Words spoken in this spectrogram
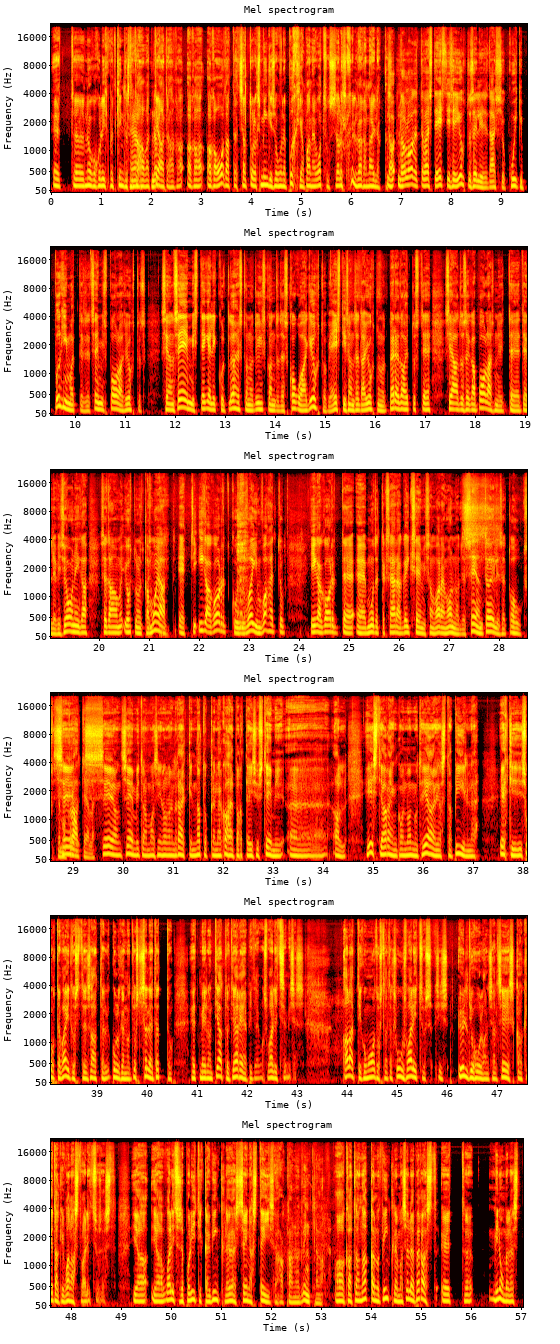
et äh, nõukogu liikmed kindlasti ja, tahavad no, teada, aga, aga, aga oodata, et sealt tuleks mingisugune põhjapanev otsus, see oleks küll väga naljakas. no, no loodetavasti Eestis ei juhtu selliseid asju, kuigi põhimõtteliselt see, mis Poolas juhtus, see on see, mis tegelikult lõhestunud ühiskondades kogu aeg juhtub ja Eestis on seda juhtunud peretoetuste seadusega, Poolas nüüd televisiooniga, seda on juhtunud ka mujal, et iga kord, kui võim vahetub, iga kord eh, muudetakse ära kõik see, mis on varem olnud ja see on tõeliselt ohuks demokraatiale. see on see, mida ma siin olen rääkinud natukene kaheparteisüsteemi äh, all. Eesti areng on olnud hea ja stabiilne, ehkki suurte vaidluste saatel kulgenud just selle tõttu, et meil on teatud järjepidevus valitsemises alati, kui moodustatakse uus valitsus, siis üldjuhul on seal sees ka kedagi vanast valitsusest. ja, ja valitsuse poliitika ei vinkle ühest seinast teise. hakanud vinklema. aga ta on hakanud vinklema sellepärast, et minu meelest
